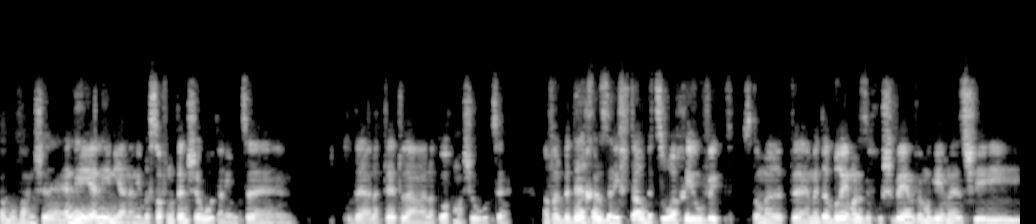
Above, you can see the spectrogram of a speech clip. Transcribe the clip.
כמובן שאין לי, לי עניין, אני בסוף נותן שירות, אני רוצה, אתה יודע, לתת ללקוח מה שהוא רוצה. אבל בדרך כלל זה נפתר בצורה חיובית, זאת אומרת, אה, מדברים על זה, חושבים ומגיעים לאיזושהי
